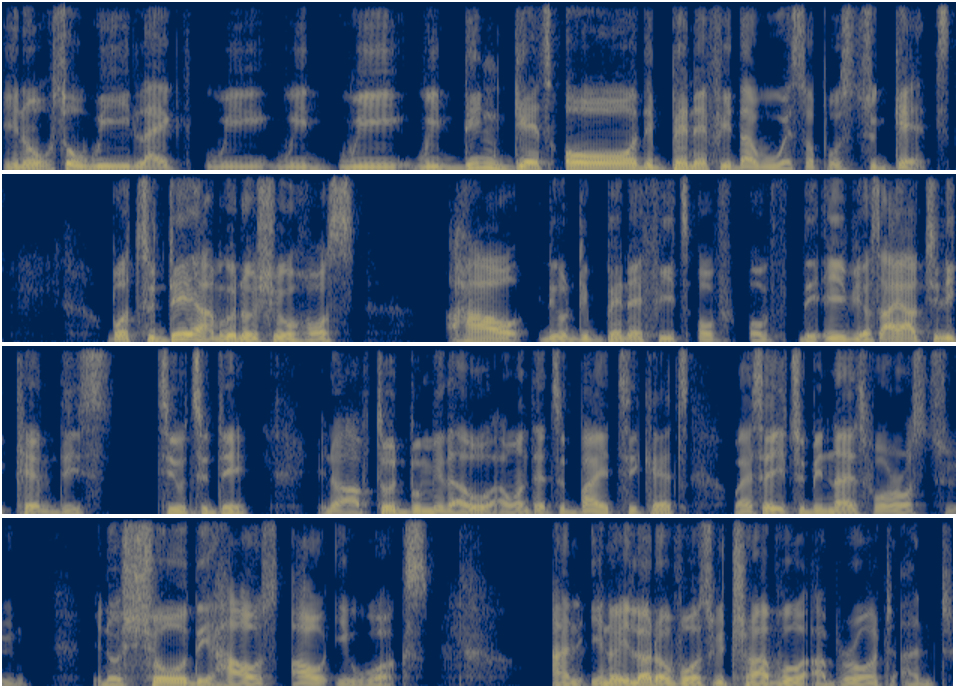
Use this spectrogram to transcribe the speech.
you know? So we like we we we we didn't get all the benefit that we were supposed to get. But today i'm going to show us how you know the benefits of of the avios. I actually kept this till today. You know i've told bumi that oh i wanted to buy tickets but i said it would be nice for us to you know show the house how it works. And you know a lot of us we travel abroad and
